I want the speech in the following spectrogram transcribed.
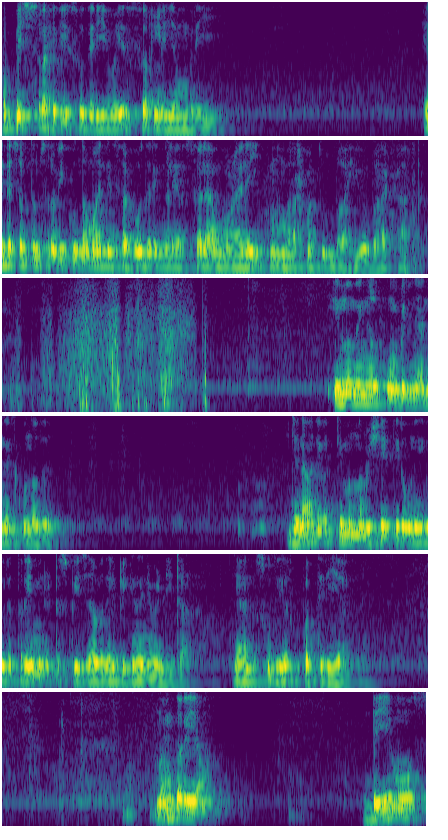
റബ്ബിഷ്റഹലി സുദരി വൈസർലി അമ്രി എന്റെ ശബ്ദം ശ്രവിക്കുന്ന മാന്യ സഹോദരങ്ങളെ അസ്സലാമു അലൈക്കും വറഹമത്തല്ലാഹി വബർക്കാത്ത് ഇന്ന് നിങ്ങൾക്ക് മുമ്പിൽ ഞാൻ നിൽക്കുന്നത് ജനാധിപത്യം എന്ന വിഷയത്തിൽ ഒരു ത്രീ മിനിറ്റ് സ്പീച്ച് അവതരിപ്പിക്കുന്നതിന് വേണ്ടിയിട്ടാണ്. ഞാൻ സുധീർ പത്തിരിയാൽ. നമുക്കറിയാം ഡേമോസ്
